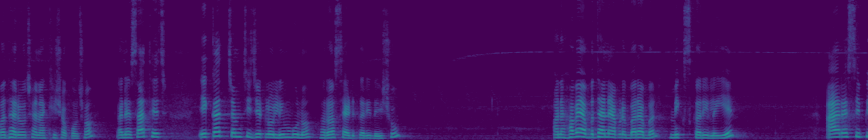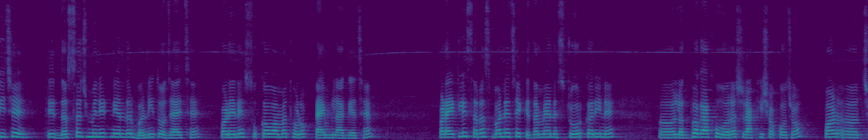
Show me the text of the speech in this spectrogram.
વધારે ઓછા નાખી શકો છો. અને સાથે જ એકાદ ચમચી જેટલો લીંબુનો રસ એડ કરી દઈશું. અને હવે આ બધાને આપણે બરાબર મિક્સ કરી લઈએ. આ રેસીપી છે તે દસ જ મિનિટની અંદર બની તો જાય છે, પણ એને સુકવવામાં થોડોક ટાઈમ લાગે છે. પણ એટલી સરસ બને છે કે તમે આને સ્ટોર કરીને લગભગ આખું વરસ રાખી શકો છો. પણ છ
